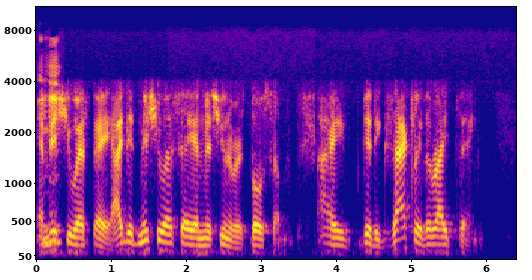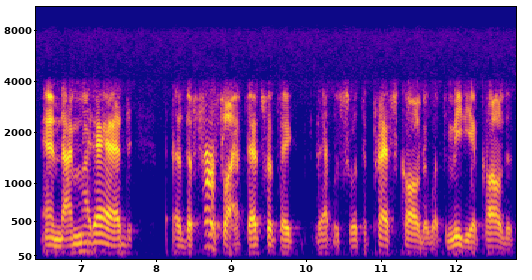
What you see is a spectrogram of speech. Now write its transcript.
and Miss USA. I did Miss USA and Miss Universe, both of them. I did exactly the right thing, and I might add, uh, the fur flap. That's what they. That was what the press called it. What the media called it,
